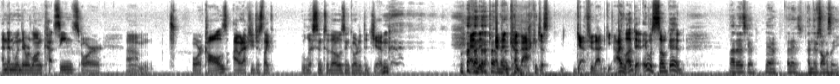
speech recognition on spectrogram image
and then when there were long cutscenes or um, or calls, I would actually just like listen to those and go to the gym, and then and then come back and just get through that. I loved it. It was so good. That is good. Yeah, that is. And there's obviously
